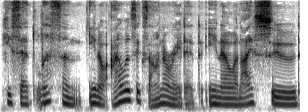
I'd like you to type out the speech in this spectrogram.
He said, "Listen, you know, I was exonerated, you know, and I sued."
